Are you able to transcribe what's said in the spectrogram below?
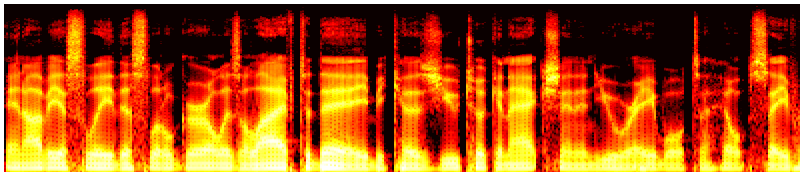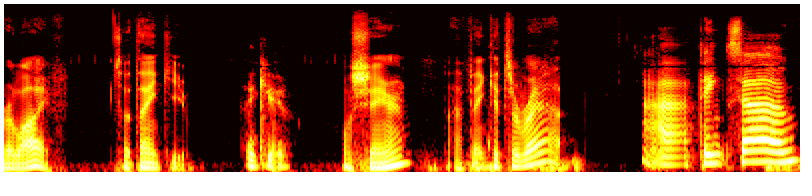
And obviously, this little girl is alive today because you took an action and you were able to help save her life. So thank you. Thank you. Well, Sharon, I think it's a wrap. I think so.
